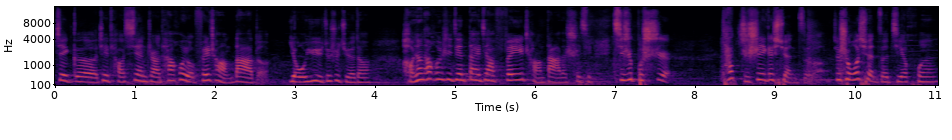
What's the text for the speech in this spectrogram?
这个这条线这儿，她会有非常大的犹豫，就是觉得好像它会是一件代价非常大的事情。其实不是，它只是一个选择，就是我选择结婚。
